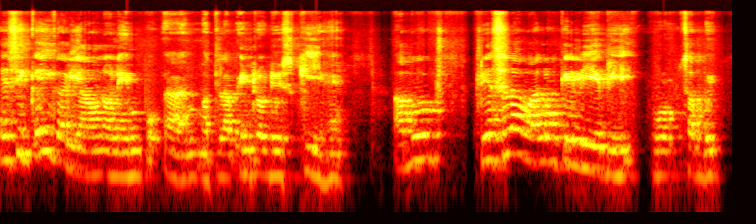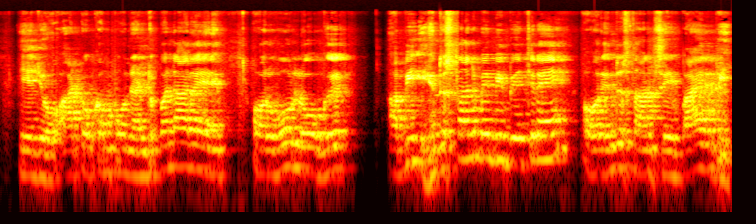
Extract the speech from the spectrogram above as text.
ऐसी कई गाड़ियाँ उन्होंने मतलब इंट्रोड्यूस की हैं। अब टेस्ला वालों के लिए भी वो सब ये जो ऑटो कंपोनेंट बना रहे हैं, और वो लोग अभी हिंदुस्तान में भी बेच रहे हैं और हिंदुस्तान से बाहर भी।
